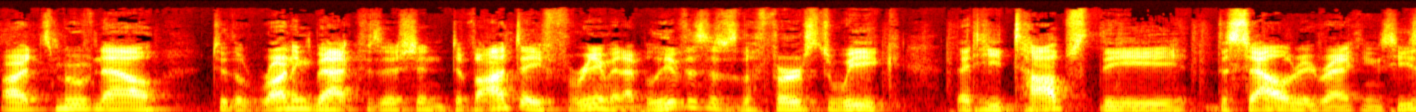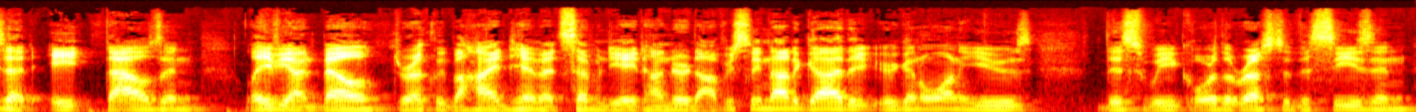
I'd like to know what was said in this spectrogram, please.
All right, let's move now to the running back position. Devonta Freeman, I believe this is the first week that he tops the the salary rankings. He's at 8,000. Le'Veon Bell directly behind him at 7,800. Obviously not a guy that you're going to want to use this week or the rest of the season.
